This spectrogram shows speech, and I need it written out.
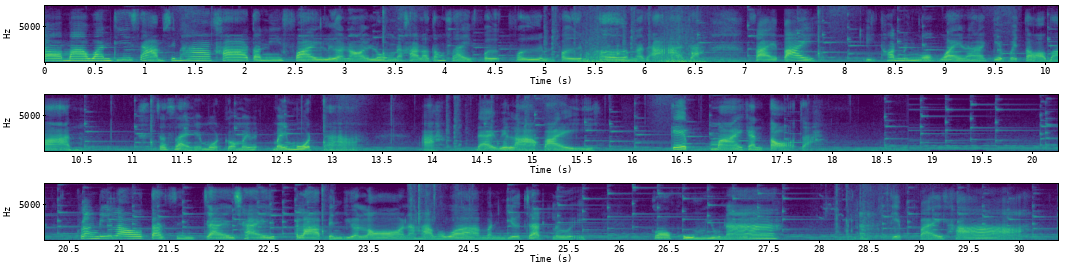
ต่อมาวันที่ 35 ค่ะ ตอนนี้ไฟเหลือน้อยลงนะคะ เราต้องใส่เฟืนฟืนเพิ่มนะจ๊ะอาจจะใส่ไปอีกท่อนหนึ่งงกไว้นะคะ เก็บไว้ต่อบ้าน จะใส่ให้หมดก็ไม่ไม่หมดนะคะอะได้เวลาไปเก็บไม้กันต่อจ้ะครั้งนี้เราตัดสินใจใช้ปลาเป็นเหยื่อล่อนะคะ เพราะว่ามันเยอะจัดเลย ก็คุ้มอยู่นะอะเก็บไปค่ะ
